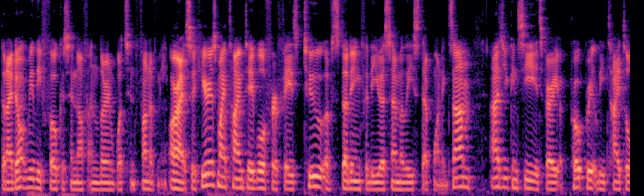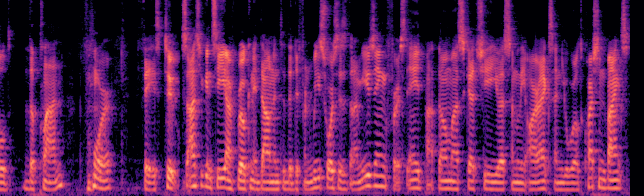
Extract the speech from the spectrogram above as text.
that I don't really focus enough and learn what's in front of me. All right, so here is my timetable for phase two of studying for the USMLE Step 1 exam. As you can see, it's very appropriately titled The Plan for phase two. So as you can see, I've broken it down into the different resources that I'm using, First Aid, Pathoma, Sketchy, USMLE RX, and UWorld question banks.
